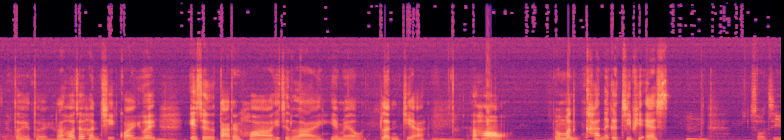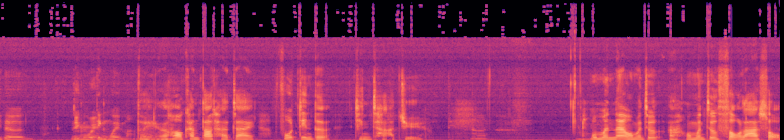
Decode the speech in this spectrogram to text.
这样。对对，然后就很奇怪，因为一直打电话，一直来也没有人家。嗯。然后我们看那个 GPS，嗯，手机的定位定位嘛。对，然后看到他在附近的警察局。嗯。我们呢，我们就啊，我们就手拉手，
